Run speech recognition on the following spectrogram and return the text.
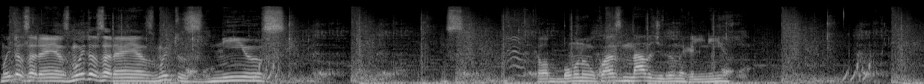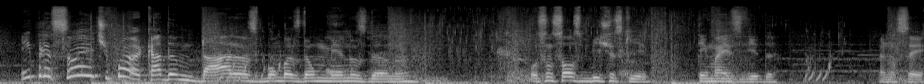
Muitas aranhas, muitas aranhas, muitos ninhos. Nossa. Aquela bomba não quase nada de dano naquele ninho. A impressão é, tipo, a cada andar as bombas dão menos dano. Ou são só os bichos que têm mais vida. Eu não sei.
